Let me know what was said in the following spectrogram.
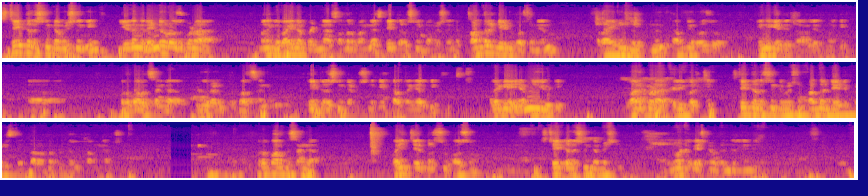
స్టేట్ ఎలక్షన్ కమిషన్కి ఈ విధంగా రెండో రోజు కూడా మనకి వాయిదా పడిన సందర్భంగా స్టేట్ ఎలక్షన్ కమిషన్కి ఫర్దర్ డేట్ కోసం నేను రాయడం జరుగుతుందండి. కాబట్టి ఈరోజు ఎన్నికైతే రాలేదు మనకి పురపాలక సంఘ పురపాలక సంఘం. స్టేట్ ఎలక్షన్ కమిషన్కి కలెక్టర్ గారికి అలాగే ఎంఈయుడి వారికి కూడా తెలియపరిచి state election commission further date ఇప్పిస్తే తర్వాత జరుగుతాం కమిషన్ పురపాలక సంఘ వైస్ చైర్పర్సన్ కోసం స్టేట్ ఎలక్షన్ కమిషన్ నోటిఫికేషన్ ఇవ్వడం జరిగింది.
